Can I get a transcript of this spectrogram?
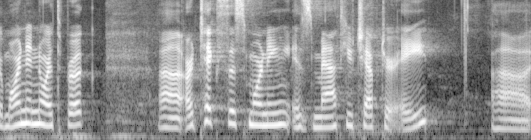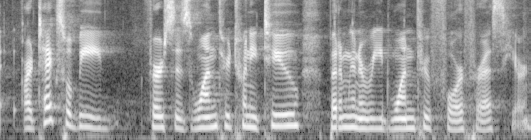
Good morning, Northbrook. Uh, our text this morning is Matthew chapter 8. Uh, our text will be verses 1 through 22, but I'm going to read 1 through 4 for us here.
